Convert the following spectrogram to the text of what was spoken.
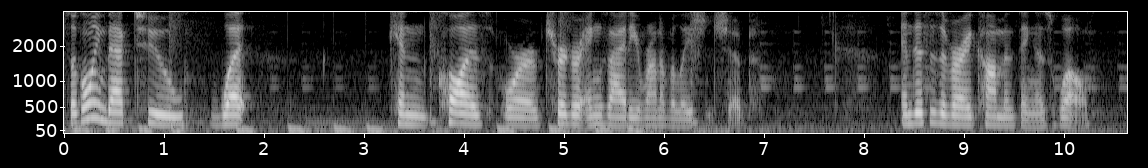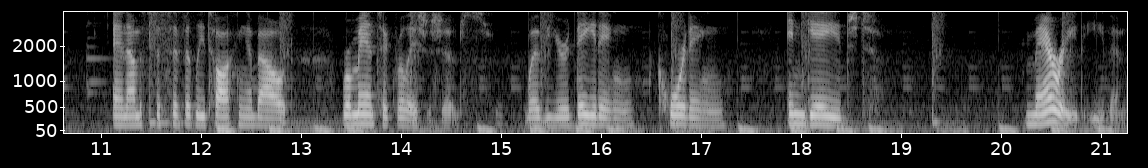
So, going back to what can cause or trigger anxiety around a relationship, and this is a very common thing as well. And I'm specifically talking about romantic relationships, whether you're dating, courting, engaged, married, even,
